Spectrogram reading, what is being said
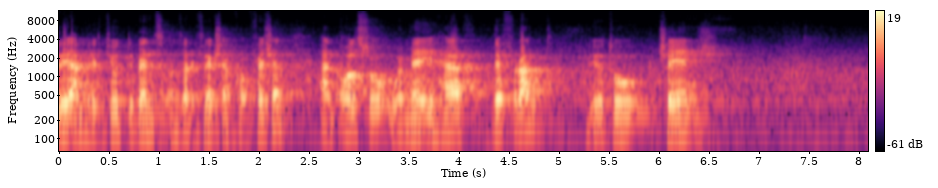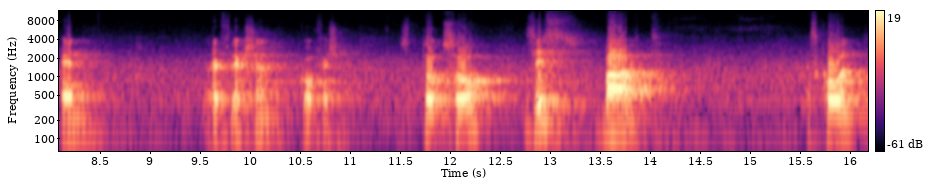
the amplitude depends on the reflection coefficient and also we may have different due to change in reflection coefficient. So, so this part is called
